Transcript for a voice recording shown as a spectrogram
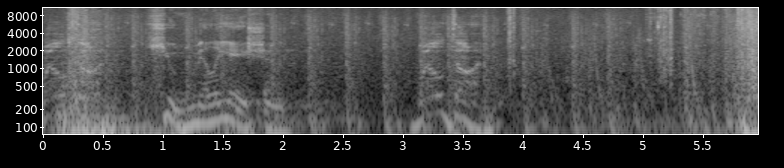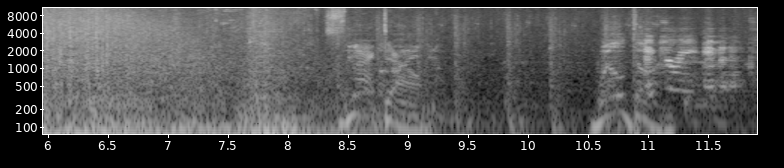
Well done. Humiliation. Well done. Smackdown. Well done. Victory imminent.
